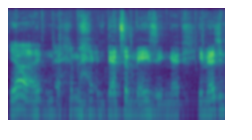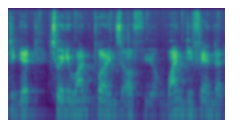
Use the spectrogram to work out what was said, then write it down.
Yeah, that's amazing. Uh, imagine to get 21 points off one defender.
